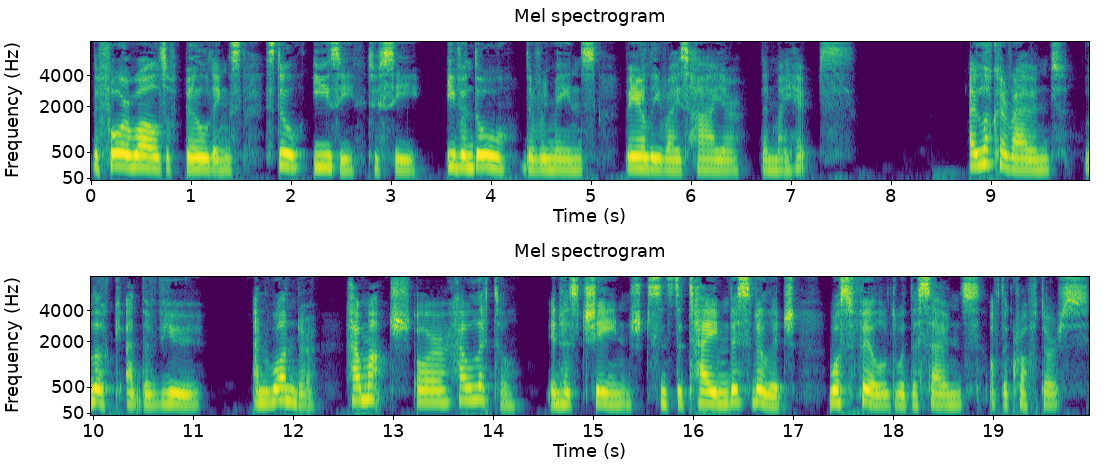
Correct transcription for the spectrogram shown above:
the four walls of buildings still easy to see, even though the remains barely rise higher than my hips. I look around, look at the view, and wonder how much or how little it has changed since the time this village was filled with the sounds of the crofters.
